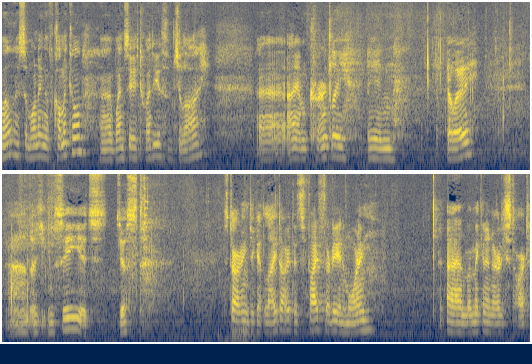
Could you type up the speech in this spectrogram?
Well, it's the morning of Comic Con, uh, Wednesday, 20th of July. Uh, I am currently in LA, and as you can see, it's just starting to get light out. It's 5:30 in the morning, and we're making an early start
